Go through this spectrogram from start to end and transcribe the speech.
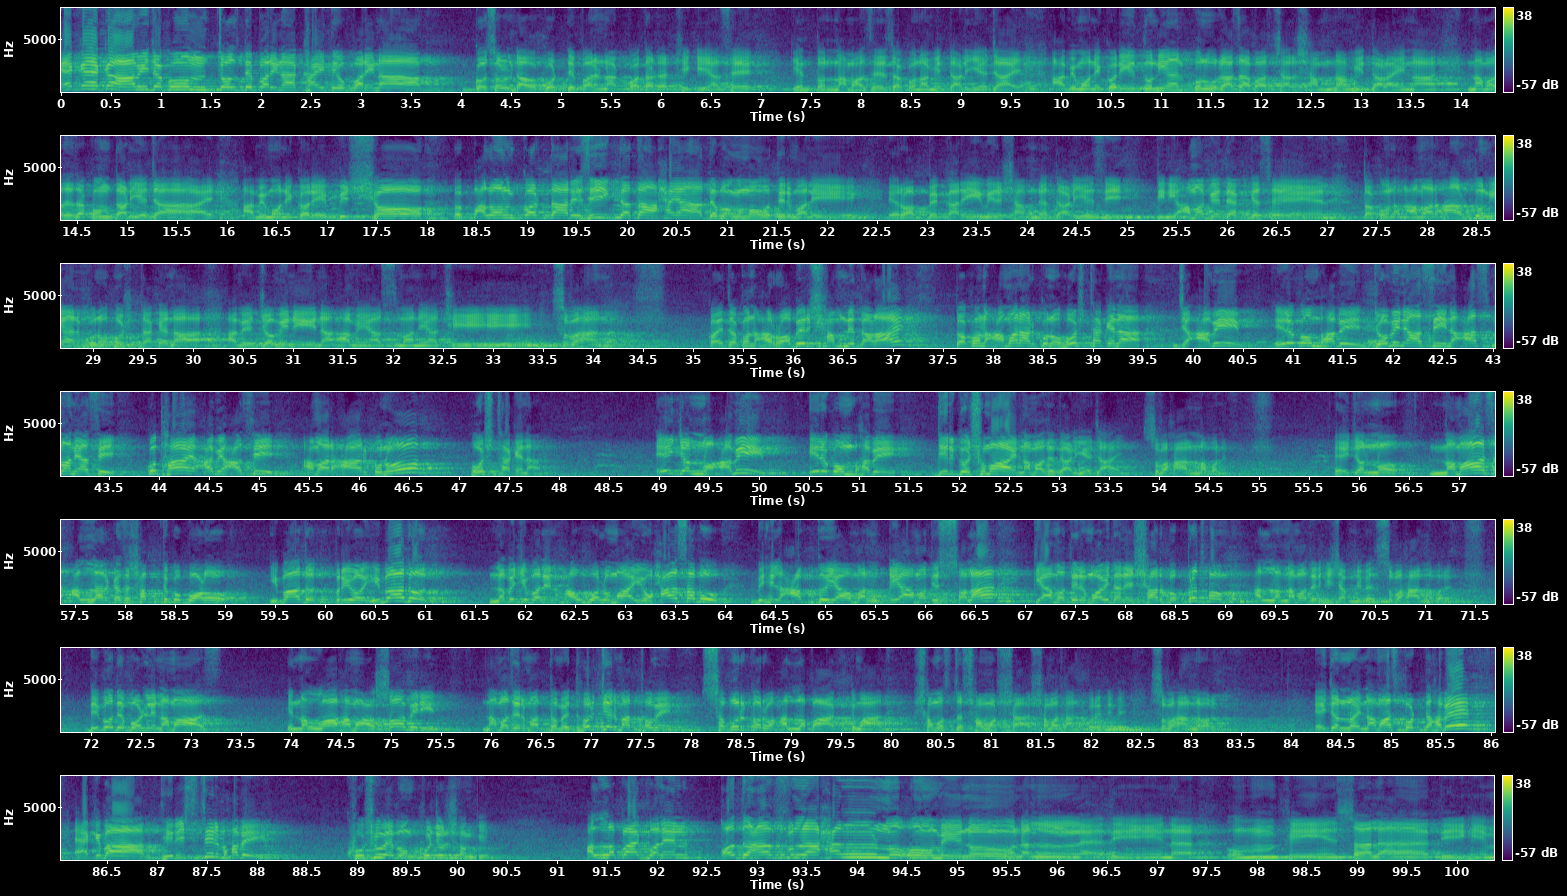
একা একা আমি যখন চলতে পারি না, খাইতেও পারি না, গোসলটাও করতে পারি না, কথাটা ঠিকই আছে। কিন্তু নামাজে যখন আমি দাঁড়িয়ে যাই, আমি মনে করি দুনিয়ার কোনো রাজা বাচ্চার সামনে আমি দাঁড়াই না। নামাজে যখন দাঁড়িয়ে যাই, আমি মনে করি বিশ্ব পালনকর্তা রিজিক দাতা হায়াত এবং মৌতির মালিক, এ রব্বে কারিমের সামনে দাঁড়িয়েছি। তিনি আমাকে দেখতেছেন, তখন আমার আর দুনিয়ার কোনো হুশ থাকে না। আমি জমিনে না, আমি আসমানে আছি। সুবাহান কয়, যখন রবের সামনে দাঁড়ায়, তখন আমার আর কোনো হোশ থাকে না যে আমি এরকমভাবে জমিনে আসি না, আসমানে আসি কোথায় আমি আসি আমার আর কোনো হোশ থাকে না। এই জন্য আমি এরকমভাবে দীর্ঘ সময় নামাজে দাঁড়িয়ে যাই। সুবাহান না বলেন। এই জন্য নামাজ আল্লাহর কাছে সবথেকে বড় ইবাদত, প্রিয় ইবাদত। নবীজি বলেন আউ্বাল হাসাবু বিহিল আব্দু ইয়ামাল কিয়ামতিস সলা। কিয়ামতের ময়দানে সর্বপ্রথম আল্লাহ নামাজের হিসাব নেবেন। সুবাহান বলেন। বিপদে পড়লে নামাজ। ইন্নাল্লাহ মা সাবিরিন। নামাজের মাধ্যমে, ধৈর্যের মাধ্যমে সবুর করো, আল্লাহ পাক তোমার সমস্ত সমস্যা সমাধান করে দেবে। সুবাহান বলেন। এই জন্যই নামাজ পড়তে হবে একেবার ধীর স্থিরভাবে খুশু এবং খুজুর সঙ্গে আল্লাহ পাক বলেন قد أفلح المؤمنون الذين هم في صلاتهم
